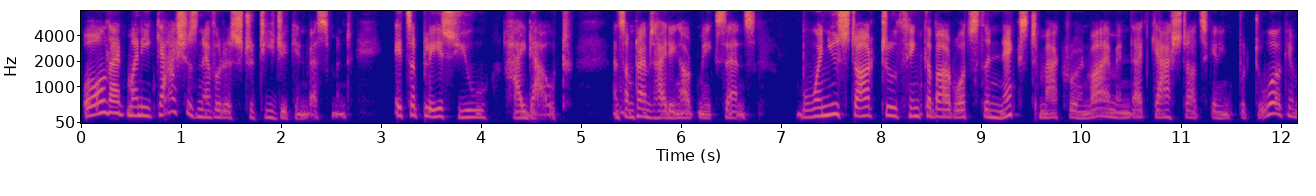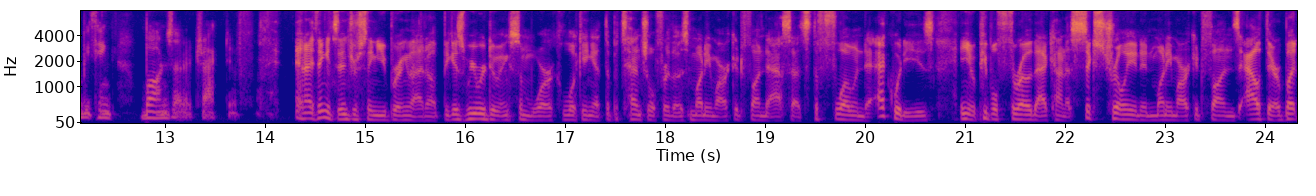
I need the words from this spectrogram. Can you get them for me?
All that money, cash is never a strategic investment. It's a place you hide out. And sometimes hiding out makes sense. When you start to think about what's the next macro environment, that cash starts getting put to work, and we think bonds are attractive. And I think it's interesting you bring that up because we were doing some work looking at the potential for those money market fund assets to flow into equities. And you know, people throw that kind of six trillion in money market funds out there, but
